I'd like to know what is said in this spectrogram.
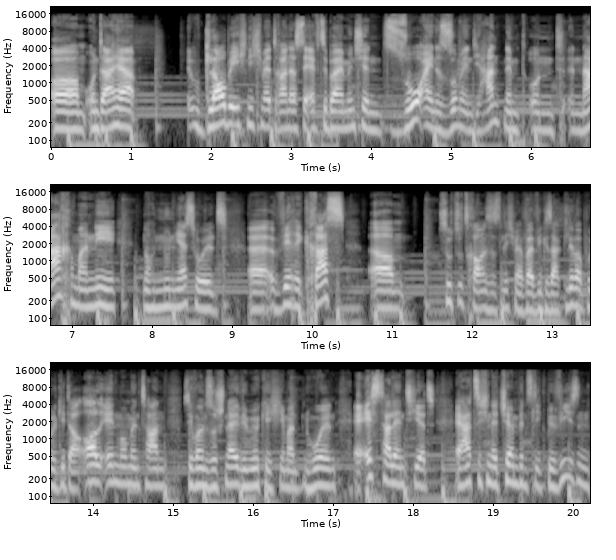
Ähm, und daher glaube ich nicht mehr dran, dass der FC Bayern München so eine Summe in die Hand nimmt und nach Manet noch Nunez holt. Äh, wäre krass. Ähm, zuzutrauen ist es nicht mehr, weil wie gesagt, Liverpool geht da all in momentan. Sie wollen so schnell wie möglich jemanden holen. Er ist talentiert, er hat sich in der Champions League bewiesen.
